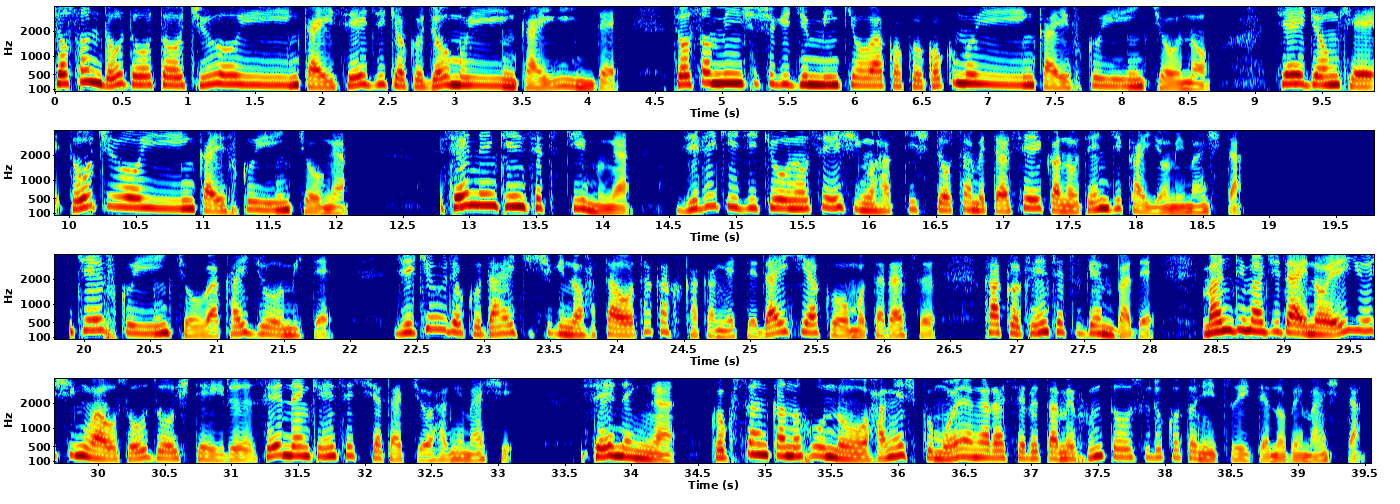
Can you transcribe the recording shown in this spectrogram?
朝鮮労働党中央委員会政治局常務委員会委員で、朝鮮民主主義人民共和国国務委員会副委員長の、チェ・リョンヘ党中央委員会副委員長が、青年建設チームが自力自強の精神を発揮して収めた成果の展示会を見ました。チェ副委員長は会場を見て、自給力第一主義の旗を高く掲げて大飛躍をもたらす各建設現場で、マンリマ時代の英雄神話を創造している青年建設者たちを励まし、青年が国産化の炎を激しく燃え上がらせるため奮闘することについて述べました。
